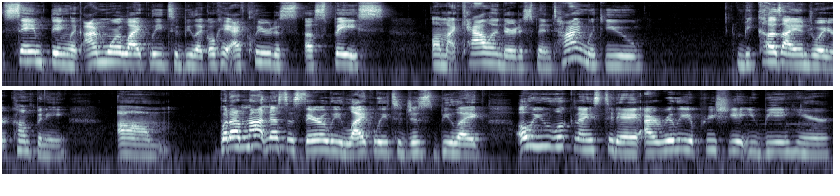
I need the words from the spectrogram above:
same thing like i'm more likely to be like okay i cleared a, a space on my calendar to spend time with you because i enjoy your company. Um but i'm not necessarily likely to just be like oh you look nice today. I really appreciate you being here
